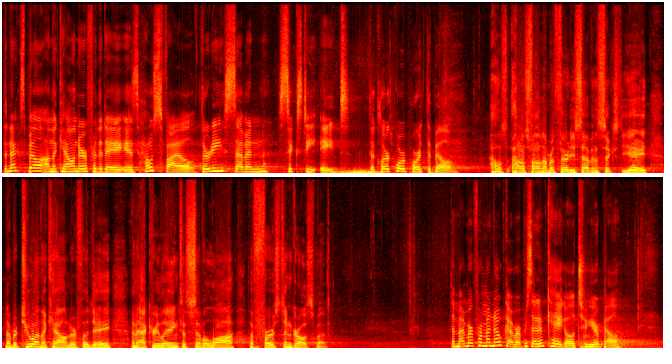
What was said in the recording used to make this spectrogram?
The next bill on the calendar for the day is House File 3768. The clerk will report the bill. House, House File Number 3768, number two on the calendar for the day, an act relating to civil law, the first engrossment. The member from Anoka, Representative Koegel, to your bill.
